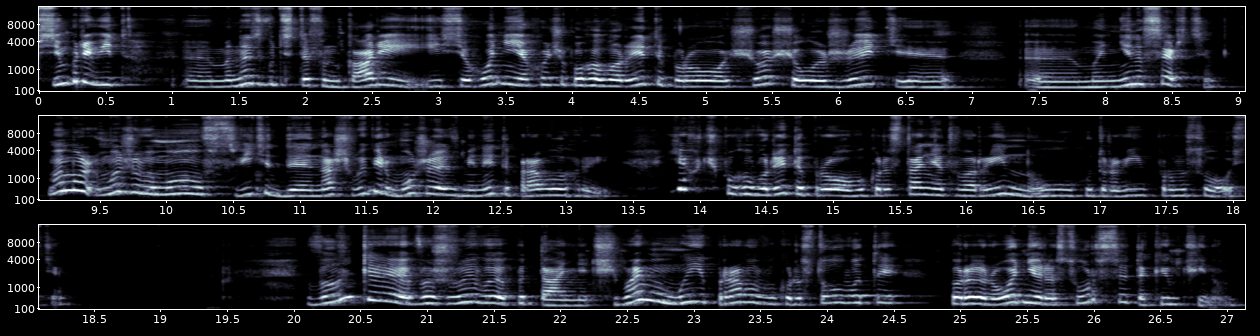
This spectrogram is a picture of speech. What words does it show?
Всім привіт! Е, Мене звуть Стефан Карій, і сьогодні я хочу поговорити про що, що лежить е, е, мені на серці. Ми, ми живемо в світі, де наш вибір може змінити правила гри. Я хочу поговорити про використання тварин у хуторовій промисловості. Велике важливе питання: чи маємо ми право використовувати природні ресурси таким чином?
